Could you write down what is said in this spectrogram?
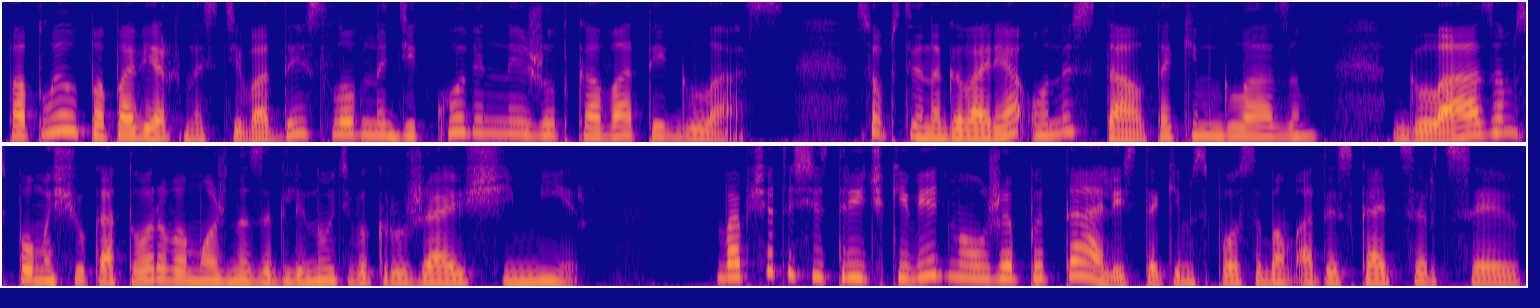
поплыл по поверхности воды, словно диковинный жутковатый глаз. Собственно говоря, он и стал таким глазом. Глазом, с помощью которого можно заглянуть в окружающий мир. Вообще-то сестрички-ведьмы уже пытались таким способом отыскать Церцею,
